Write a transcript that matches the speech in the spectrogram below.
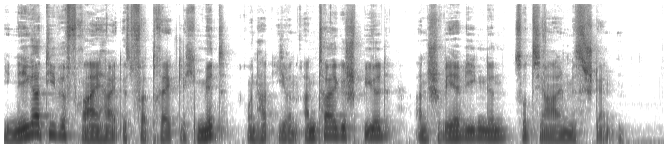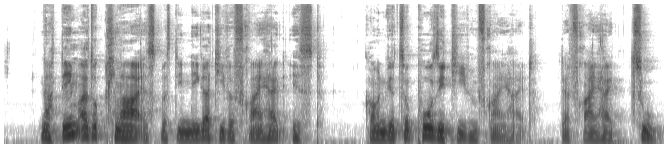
Die negative Freiheit ist verträglich mit und hat ihren Anteil gespielt an schwerwiegenden sozialen Missständen. Nachdem also klar ist, was die negative Freiheit ist, kommen wir zur positiven Freiheit, der Freiheit zu.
